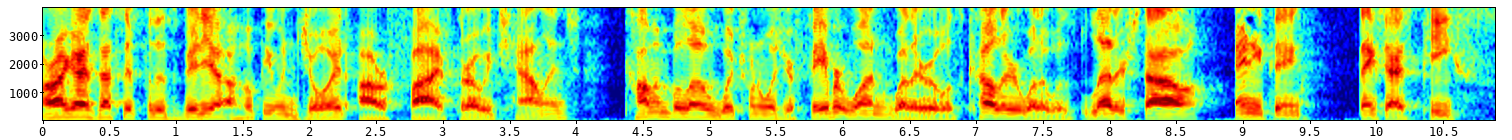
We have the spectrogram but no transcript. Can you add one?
All right, guys, that's it for this video. I hope you enjoyed our five throwy challenge. Comment below which one was your favorite one, whether it was color, whether it was leather style, anything. Thanks, guys. Peace.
